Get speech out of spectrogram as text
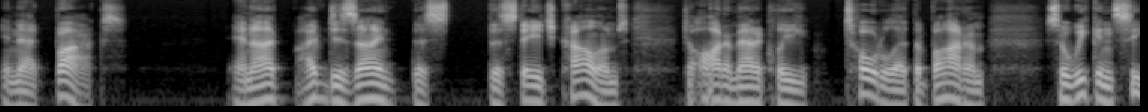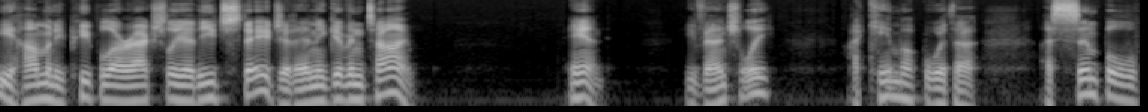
in that box. And I've, I've designed this, the stage columns to automatically total at the bottom so we can see how many people are actually at each stage at any given time. And eventually, I came up with a, a simple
